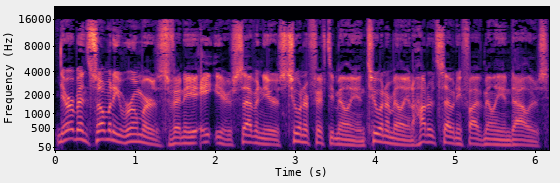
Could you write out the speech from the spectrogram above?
There have been so many rumors, Vinnie. Eight years, seven years, two hundred fifty million, two hundred million, one hundred seventy-five million dollars.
